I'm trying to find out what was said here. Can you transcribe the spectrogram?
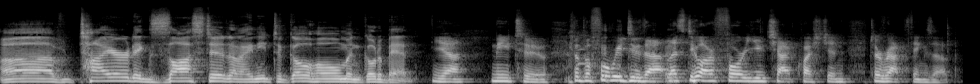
Uh, tired, exhausted, and I need to go home and go to bed. Yeah, me too. But before we do that, let's do our For You chat question to wrap things up.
